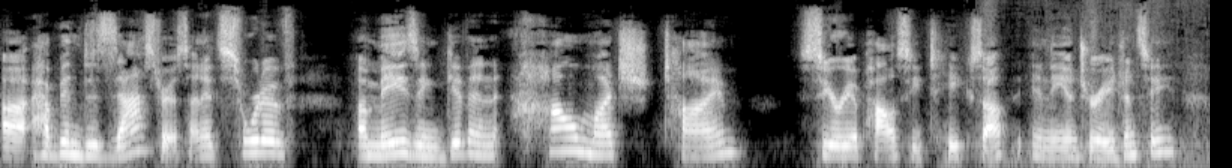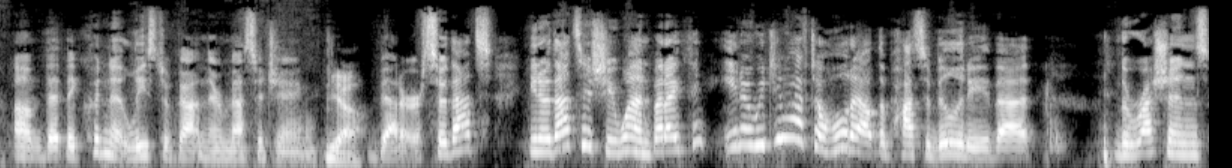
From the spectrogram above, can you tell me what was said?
uh, have been disastrous. And it's sort of amazing given how much time Syria policy takes up in the interagency. Um, that they couldn't at least have gotten their messaging yeah. better. So that's, you know, that's issue one. But I think, you know, we do have to hold out the possibility that the Russians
